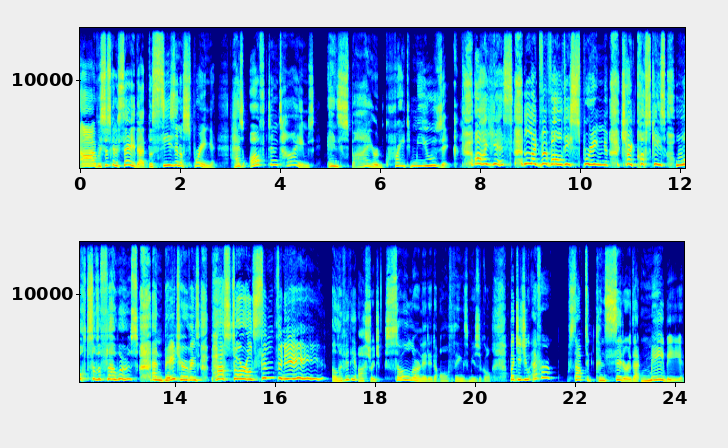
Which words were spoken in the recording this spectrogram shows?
uh, I was just going to say that the season of spring has oftentimes inspired great music. Ah, yes, like Vivaldi's Spring, Tchaikovsky's Waltz of the Flowers, and Beethoven's Pastoral Symphony. Olivia the Ostrich, so learned in all things musical. But did you ever stop to consider that maybe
